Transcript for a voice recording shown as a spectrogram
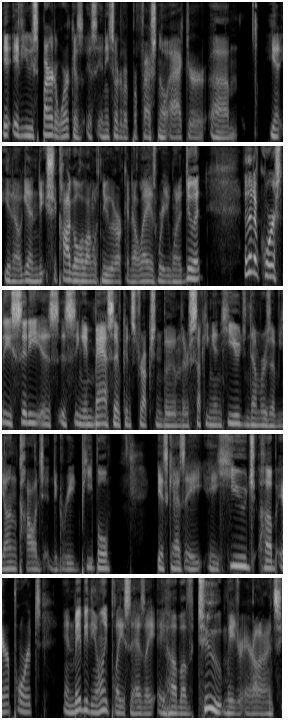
if you aspire to work as, as any sort of a professional actor, um, you, you know, again, Chicago along with New York and LA is where you want to do it. And then, of course, the city is is seeing a massive construction boom. They're sucking in huge numbers of young college degreed people. It has a, a huge hub airport and maybe the only place that has a, a hub of two major airlines,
